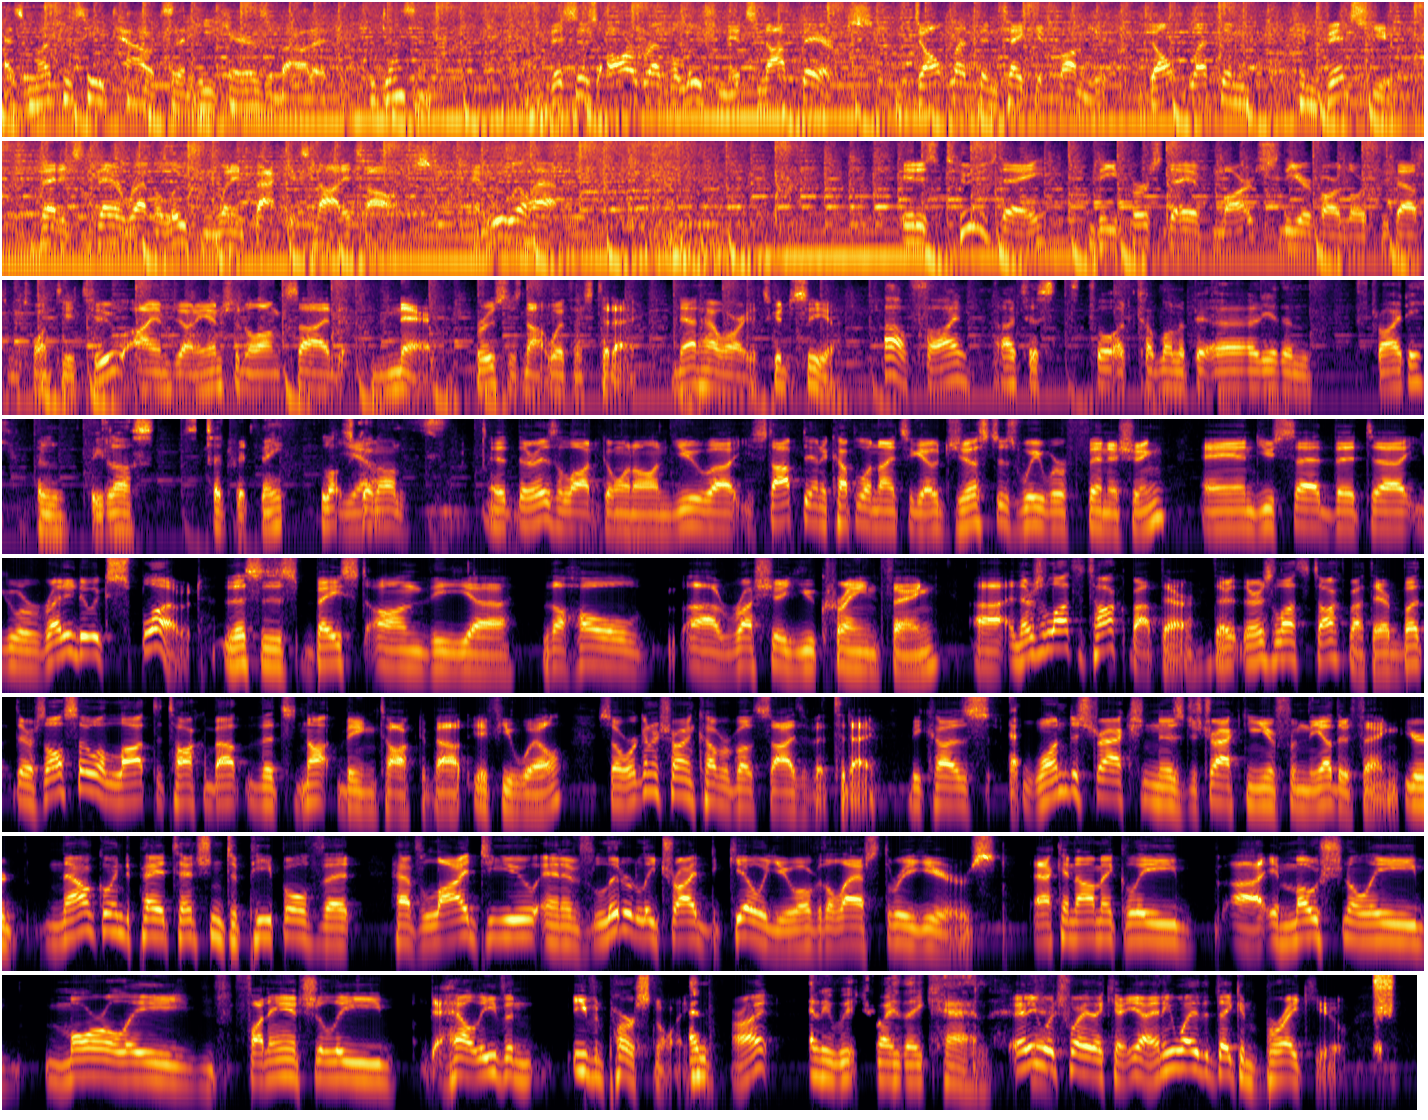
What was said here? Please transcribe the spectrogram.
As much as he touts that he cares about it, he doesn't. This is our revolution. It's not theirs. Don't let them take it from you. Don't let them convince you that it's their revolution when in fact it's not. It's ours. And we will have it. It is Tuesday, the first day of March, the year of our Lord 2022. I am Johnny Anderson alongside Ned. Bruce is not with us today. Ned, how are you? It's good to see you. Oh, fine. I just thought I'd come on a bit earlier than Friday when we last said we'd meet. Lots Yeah. going on. It, there is a lot going on. You uh, you stopped in a couple of nights ago, just as we were finishing, and you said that uh, you were ready to explode. This is based on the uh, the whole uh, Russia Ukraine thing, uh, and there's a lot to talk about there. there. There's a lot to talk about there, but there's also a lot to talk about that's not being talked about, if you will. So we're going to try and cover both sides of it today, because one distraction is distracting you from the other thing. You're now going to pay attention to people that have lied to you and have literally tried to kill you over the last three years economically, uh, emotionally, morally, financially, hell, even even personally. And- all right, Any which way they can. any Yeah. which way they can, yeah, any way that they can break you.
